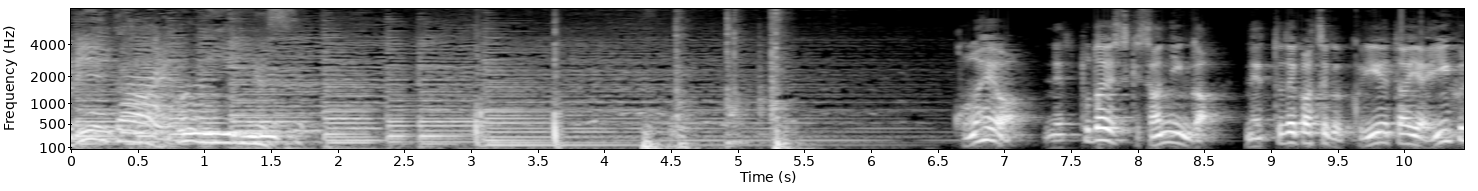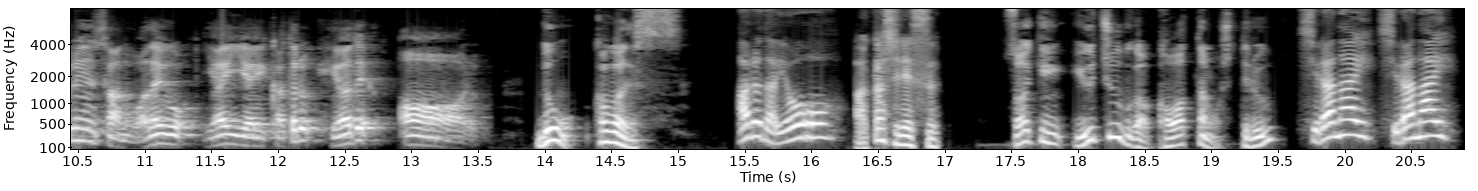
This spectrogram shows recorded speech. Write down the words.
クリエイターエコノミーニュースこの部屋はネット大好き3人がネットで稼ぐクリエイターやインフルエンサーの話題をやいやい語る部屋である。どうも、かぐわです。あるだよ。明石です。最近 YouTube が変わったの知ってる？知らない、知らない。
